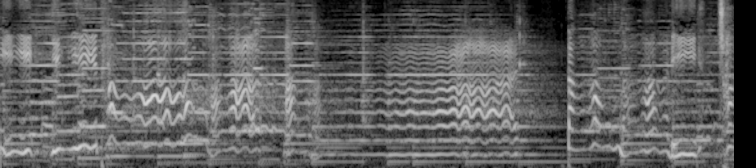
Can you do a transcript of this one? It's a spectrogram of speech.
一趟到哪里长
